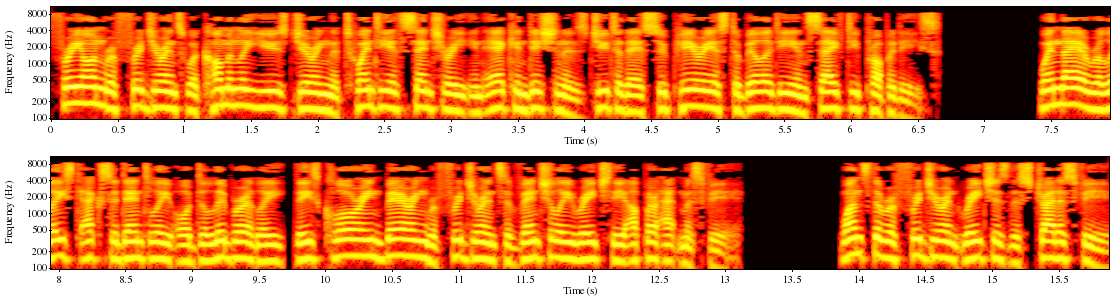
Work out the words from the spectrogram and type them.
Freon refrigerants were commonly used during the 20th century in air conditioners due to their superior stability and safety properties. When they are released accidentally or deliberately, these chlorine-bearing refrigerants eventually reach the upper atmosphere. Once the refrigerant reaches the stratosphere,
